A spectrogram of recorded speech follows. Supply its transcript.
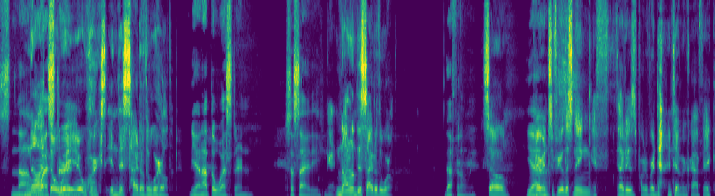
It's not, not Western. the way it works in this side of the world. yeah, not the Western society. Okay? Not on this side of the world. Definitely. So, Yeah. parents, if you're listening, if that is part of our demographic,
